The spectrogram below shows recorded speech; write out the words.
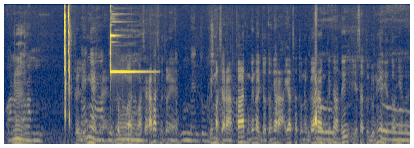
orang-orang sekelilingnya Banyak, sebenarnya. gitu. untuk membantu masyarakat sebetulnya ya. untuk membantu Mungkin masyarakat. masyarakat, mungkin jatuhnya rakyat satu negara, Betul. mungkin nanti ya satu dunia Betul, jatuhnya kan.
